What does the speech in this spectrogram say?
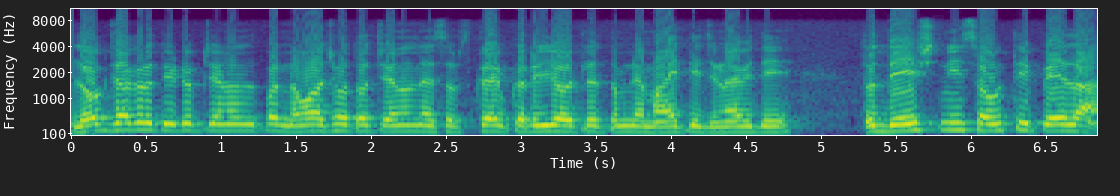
લોક જાગૃત યુટ્યુબ ચેનલ પર નવા છો તો ચેનલને સબસ્ક્રાઈબ કરી લો એટલે તમને માહિતી જણાવી દઈએ. તો દેશની સૌથી પહેલા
